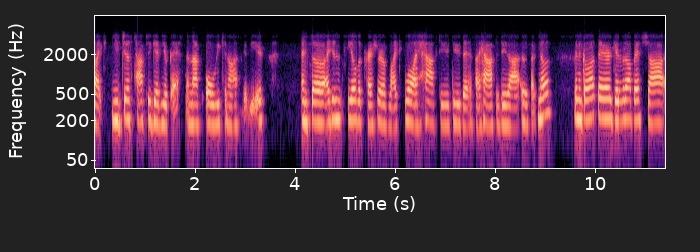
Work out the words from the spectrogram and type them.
like you just have to give your best and that's all we can ask of you. And so i didn't feel the pressure of like well i have to do this i have to do that. It was like no i'm going to go out there give it our best shot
